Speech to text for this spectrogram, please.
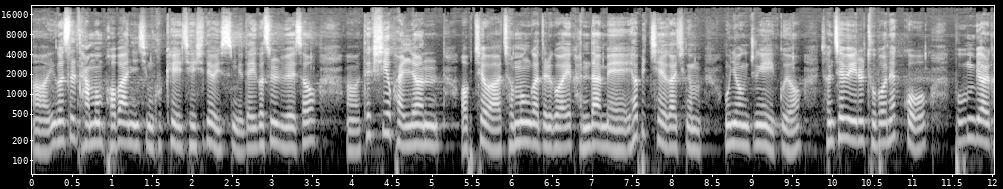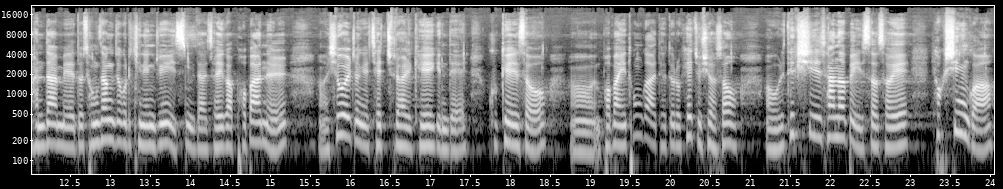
어, 이것을 담은 법안이 지금 국회에 제시되어 있습니다. 이것을 위해서 어, 택시 관련 업체와 전문가들과의 간담회 협의체가 지금 운영 중에 있고요. 전체 회의를 두 번 했고 부분별 간담회도 정상적으로 진행 중에 있습니다. 저희가 법안을 어, 10월 중에 제출할 계획인데 국회에서 어, 법안이 통과되도록 해주셔서 어, 우리 택시 산업에 있어서의 혁신과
